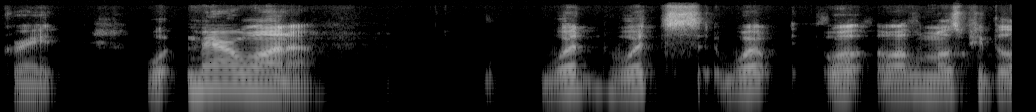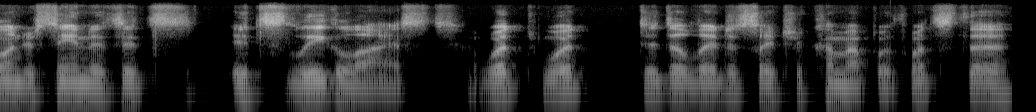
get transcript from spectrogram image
Great. What, marijuana. What what's what? Well, most people understand is it's it's legalized. What what did the legislature come up with? What's the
